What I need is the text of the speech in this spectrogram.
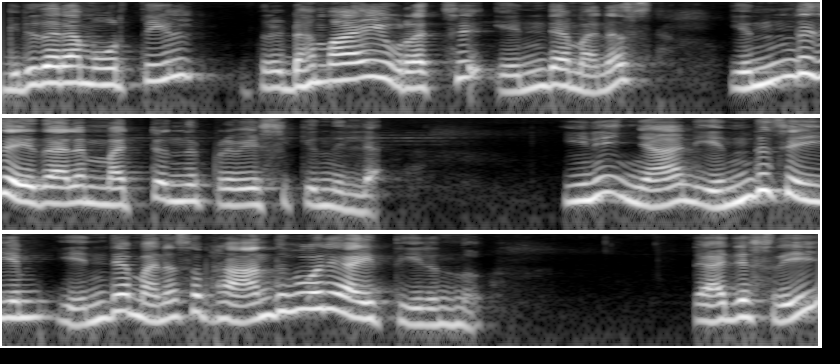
ഗിരിധരമൂർത്തിയിൽ ദൃഢമായി ഉറച്ച് എന്റെ മനസ്സ് എന്ത് ചെയ്താലും മറ്റൊന്നിൽ പ്രവേശിക്കുന്നില്ല. ഇനി ഞാൻ എന്ത് ചെയ്യും? എന്റെ മനസ്സ് ഭ്രാന്ത് പോലെ ആയിത്തീരുന്നു. രാജശ്രീ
